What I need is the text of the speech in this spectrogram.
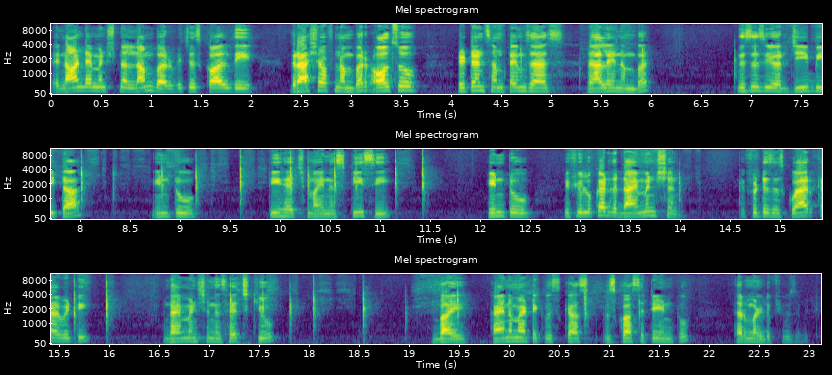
non-dimensional number which is called the Grashof number also written sometimes as Rayleigh number. This is your G beta into Th minus Tc into if you look at the dimension if it is a square cavity dimension is h cube by kinematic viscos viscosity into thermal diffusivity.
